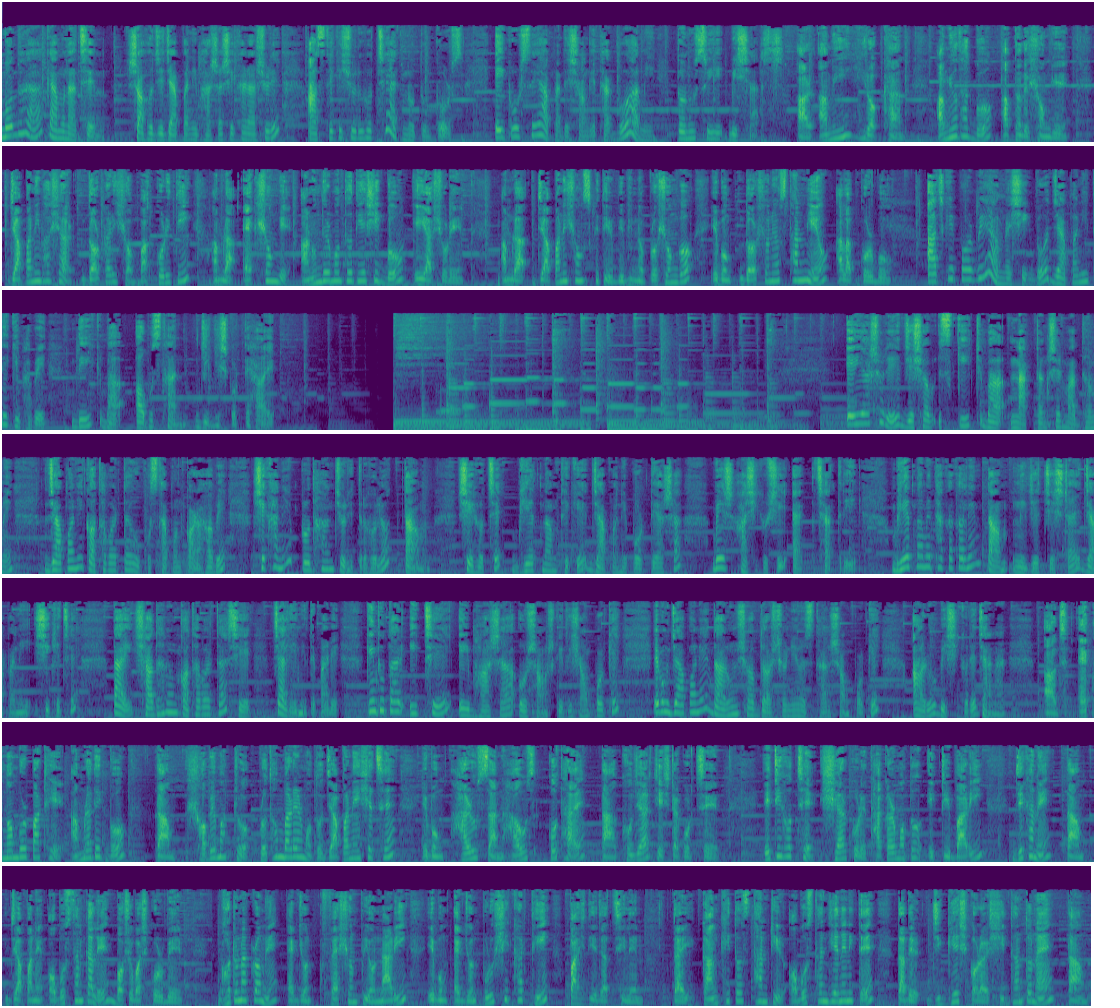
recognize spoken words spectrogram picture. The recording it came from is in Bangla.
বন্ধুরা, কেমন আছেন? সহজে জাপানি ভাষা শেখার আসরে আজ থেকে শুরু হচ্ছে এক নতুন কোর্স। এই কোর্সে আপনাদের সঙ্গে থাকব আমি, তনুশ্রী বিশ্বাস। আর আমি হিরক খান। আমিও থাকব আপনাদের সঙ্গে। জাপানি ভাষার দরকারি সব বাক্যরীতি আমরা একসঙ্গে আনন্দের মধ্য দিয়ে শিখব এই আসরে। আমরা জাপানি সংস্কৃতির বিভিন্ন প্রসঙ্গ এবং দর্শনীয় স্থান নিয়েও আলাপ করব। আজকের পর্বে আমরা শিখব জাপানিতে কীভাবে দিক বা অবস্থান জিজ্ঞেস করতে হয়। এই আসরে যেসব স্কিট বা নাট্যাংশের মাধ্যমে জাপানি কথাবার্তা উপস্থাপন করা হবে, সেখানে প্রধান চরিত্র হল তাম। সে হচ্ছে ভিয়েতনাম থেকে জাপানে পড়তে আসা বেশ হাসিখুশি এক ছাত্রী। ভিয়েতনামে থাকাকালীন তাম নিজের চেষ্টায় জাপানি শিখেছে, তাই সাধারণ কথাবার্তা সে চালিয়ে নিতে পারে। কিন্তু তার ইচ্ছে এই ভাষা ও সংস্কৃতি সম্পর্কে এবং জাপানের দারুণ সব দর্শনীয় স্থান সম্পর্কে আরও বেশি করে জানার। আজ এক নম্বর পাঠে আমরা দেখব, তাম সবেমাত্র প্রথমবারের মতো জাপানে এসেছে এবং হারুসান হাউস কোথায় তা খোঁজার চেষ্টা করছে। এটি হচ্ছে শেয়ার করে থাকার মতো একটি বাড়ি, যেখানে তাম জাপানে অবস্থানকালে বসবাস করবে। ঘটনাক্রমে একজন ফ্যাশন প্রিয় নারী এবং একজন পুরুষ শিক্ষার্থী পাশ দিয়ে যাচ্ছিলেন। তাই কাঙ্ক্ষিত স্থানটির অবস্থান জেনে নিতে তাদের জিজ্ঞেস করার সিদ্ধান্ত নেয় তাম।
